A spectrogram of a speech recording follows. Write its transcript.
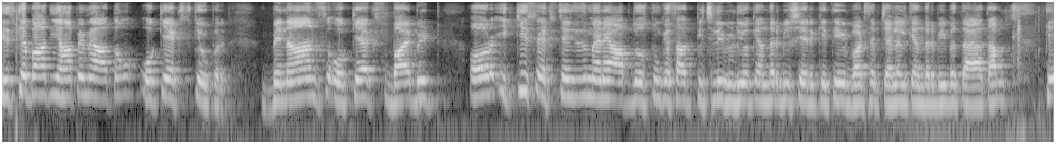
इसके बाद यहाँ पे मैं आता हूँ ओके के ऊपर। बिनांस ओके एक्स बायबिट और 21 एक्सचेंजेस मैंने आप दोस्तों के साथ पिछली वीडियो के अंदर भी शेयर की थी व्हाट्सएप चैनल के अंदर भी बताया था कि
